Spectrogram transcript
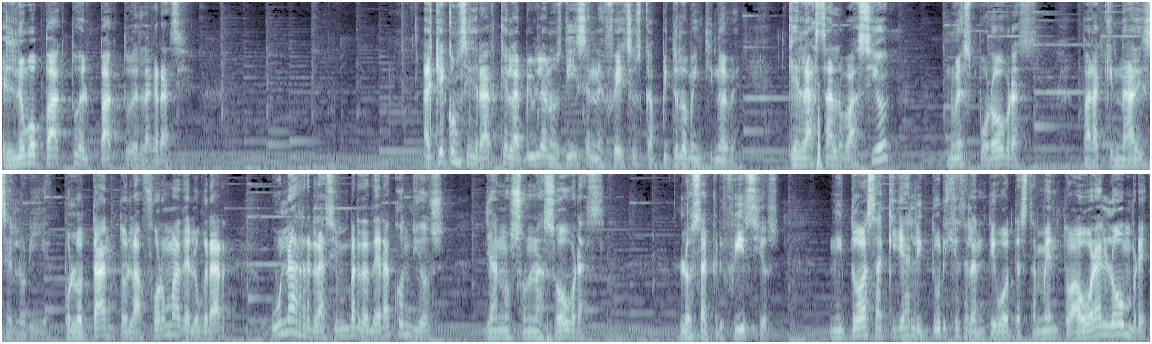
el nuevo pacto, el pacto de la gracia. Hay que considerar que la Biblia nos dice en Efesios capítulo 29, que la salvación no es por obras, para que nadie se gloríe. Por lo tanto, la forma de lograr una relación verdadera con Dios ya no son las obras, los sacrificios, ni todas aquellas liturgias del Antiguo Testamento. Ahora el hombre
